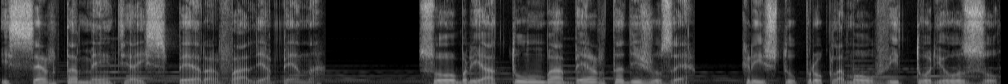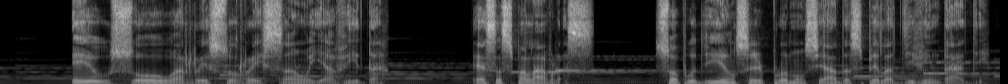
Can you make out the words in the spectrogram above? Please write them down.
e certamente a espera vale a pena. Sobre a tumba aberta de José, Cristo proclamou vitorioso: Eu sou a ressurreição e a vida. Essas palavras só podiam ser pronunciadas pela divindade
